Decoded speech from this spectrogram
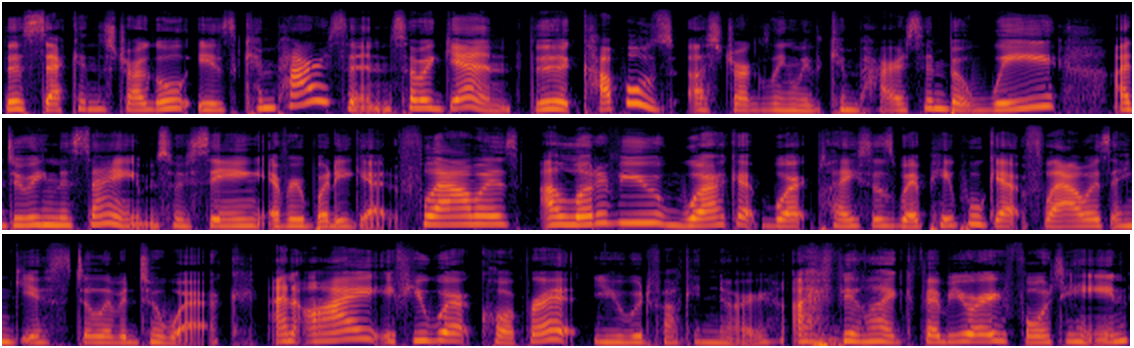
The second struggle is comparison. So, again, the couples are struggling with comparison, but we are doing the same. So, seeing everybody get flowers. A lot of you work at workplaces where people get flowers and gifts delivered to work. And I, if you work corporate, you would fucking know. I feel like February 14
